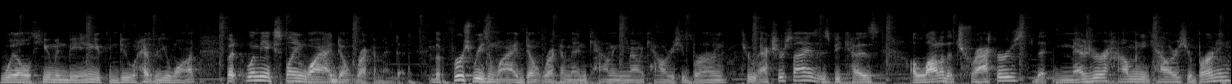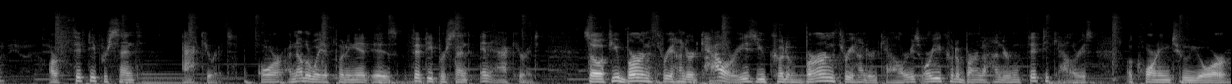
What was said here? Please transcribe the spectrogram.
will human being, you can do whatever you want, but let me explain why I don't recommend it. The first reason why I don't recommend counting the amount of calories you burn through exercise is because a lot of the trackers that measure how many calories you're burning are 50% accurate. Or another way of putting it is 50% inaccurate. So if you burn 300 calories, you could have burned 300 calories or you could have burned 150 calories according to your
